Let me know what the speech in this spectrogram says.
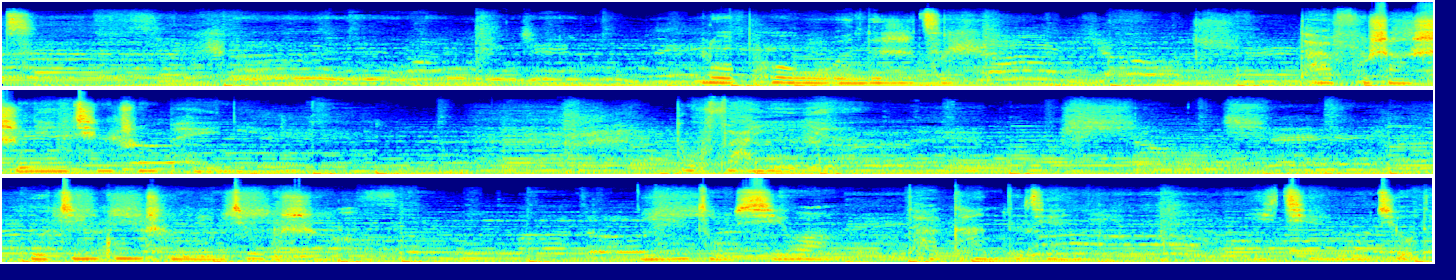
子。落魄无闻的日子里，他付上十年青春陪你，不发一言。如今功成名就的时候，你也总希望。他看得见你一切如旧的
